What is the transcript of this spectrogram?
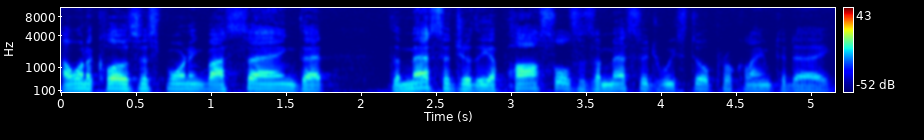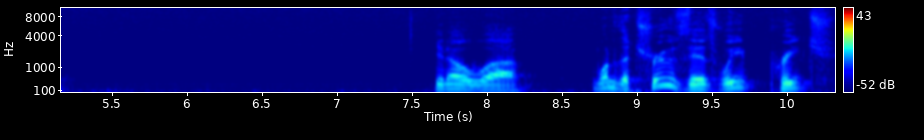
I want to close this morning by saying that the message of the apostles is a message we still proclaim today. You know, uh, one of the truths is we preach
